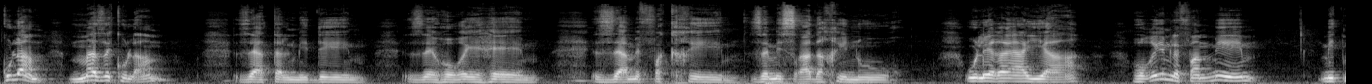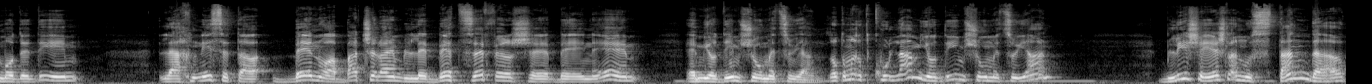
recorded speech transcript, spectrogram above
כולם. מה זה כולם? זה התלמידים, זה הוריהם, זה המפקחים, זה משרד החינוך. ולראיה, הורים לפעמים מתמודדים להכניס את הבן או הבת שלהם לבית ספר שבעיניהם הם יודעים שהוא מצוין. זאת אומרת, כולם יודעים שהוא מצוין בלי שיש לנו סטנדרט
